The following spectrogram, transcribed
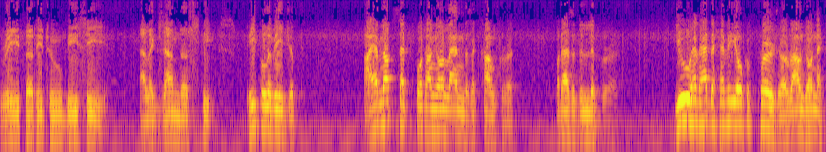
332 BC. Alexander speaks. People of Egypt, I have not set foot on your land as a conqueror, but as a deliverer. You have had the heavy yoke of Persia around your necks.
